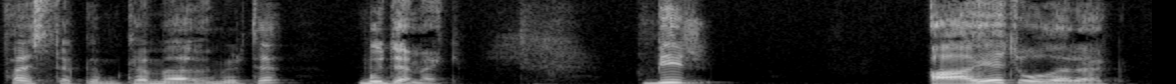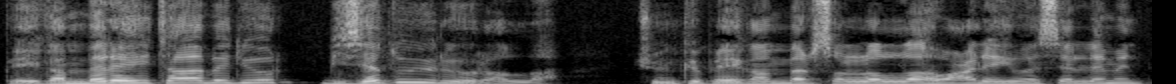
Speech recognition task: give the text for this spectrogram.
Festakım kema ömürte bu demek. Bir ayet olarak peygambere hitap ediyor, bize duyuruyor Allah. Çünkü peygamber sallallahu aleyhi ve sellemin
